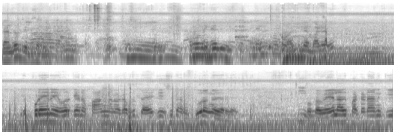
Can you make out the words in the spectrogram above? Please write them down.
దాంతో ఎప్పుడైనా ఎవరికైనా పాంగ్ అనేటప్పుడు దయచేసి దానికి దూరంగా జరగాలి. ఒకవేళ అది పట్టడానికి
